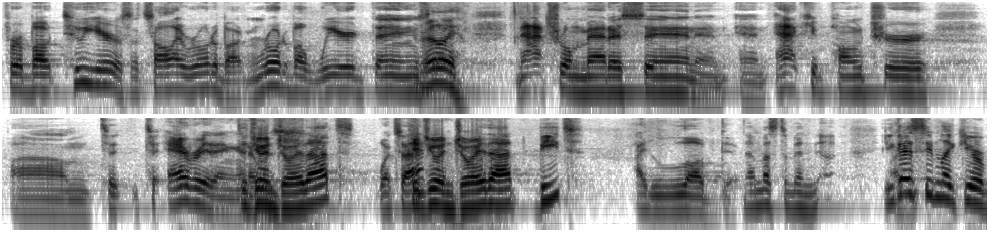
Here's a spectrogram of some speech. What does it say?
for about two years that's all I wrote about, and wrote about weird things Really? like natural medicine and and acupuncture um, to to everything. Did it you was- enjoy that? What's that? Did you enjoy that beat? I loved it. That must have been. You guys seem like you're.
